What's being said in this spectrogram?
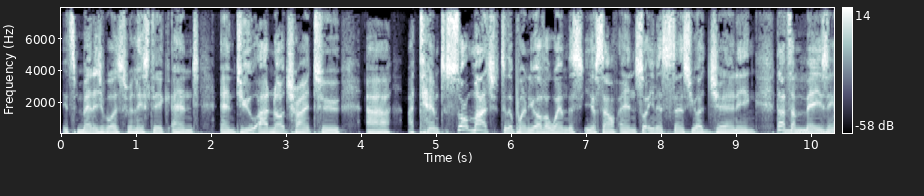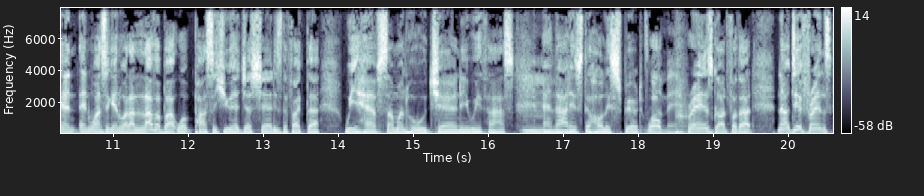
it's manageable, it's realistic, and and you are not trying to uh, attempt so much to the point you overwhelm this yourself. And so, in a sense, you are journeying. That's amazing. And and once again, what I love about what Pastor Hugh had just shared is the fact that we have someone who will journey with us, and that is the Holy Spirit. Well, Amen. praise God for that. Now, dear friends,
